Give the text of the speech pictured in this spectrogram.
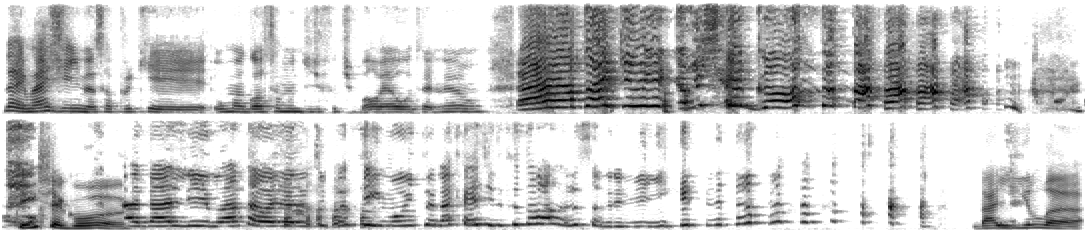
Não, imagina, só porque uma gosta muito de futebol e a outra não. Ah, tá aqui! Ela chegou! Quem chegou? A Dalila tá olhando, tipo assim, muito, não acredito que você tá falando sobre mim. Dalila,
